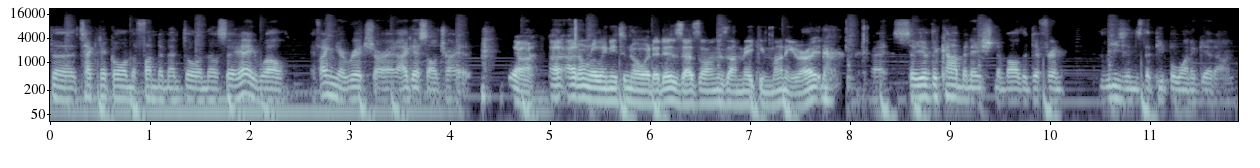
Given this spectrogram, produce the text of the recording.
the technical and the fundamental, and they'll say, hey, well, if I can get rich, all right, I guess I'll try it. Yeah, I, I don't really need to know what it is as long as I'm making money, right? Right. So you have the combination of all the different reasons that people want to get on.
